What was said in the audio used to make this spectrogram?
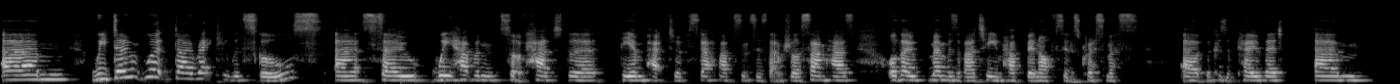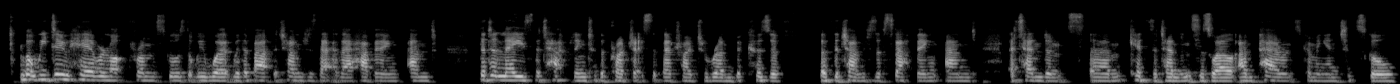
Um, we don't work directly with schools, uh, so we haven't sort of had the, the impact of staff absences that I'm sure Sam has, although members of our team have been off since Christmas uh, because of COVID. Um, but we do hear a lot from the schools that we work with about the challenges that they're having and the delays that are happening to the projects that they're trying to run because of, of the challenges of staffing and attendance, um, kids attendance as well, and parents coming into school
